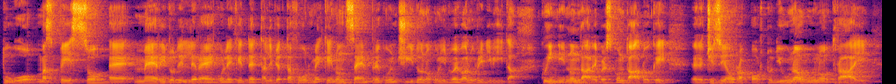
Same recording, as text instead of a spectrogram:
tuo, ma spesso è merito delle regole che detta le piattaforme che non sempre coincidono con i tuoi valori di vita. Quindi non dare per scontato che eh, ci sia un rapporto di uno a uno tra i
